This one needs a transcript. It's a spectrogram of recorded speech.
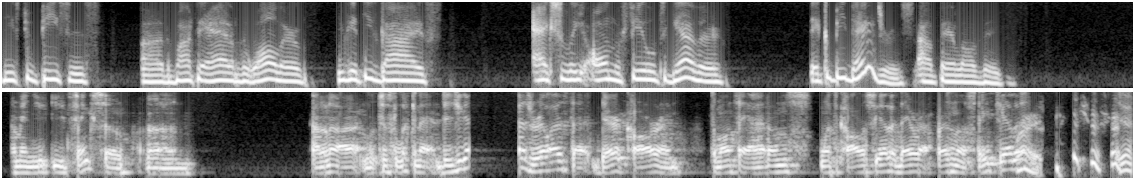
these two pieces, uh, Davante Adams and Waller. You get these guys actually on the field together, it could be dangerous out there in Las Vegas. I mean, you, would think so. Um, I don't know. I, just looking at, did you guys realize that Derek Carr and Davante Adams went to college together? They were at Fresno State together. Right. yeah.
